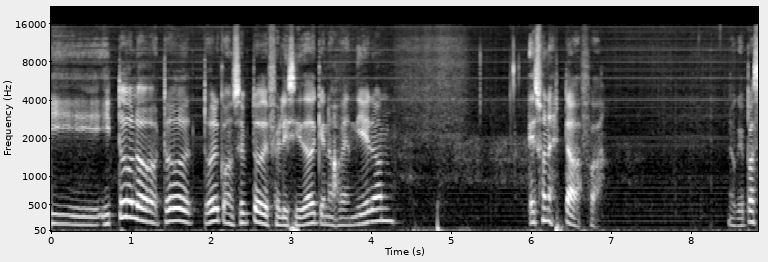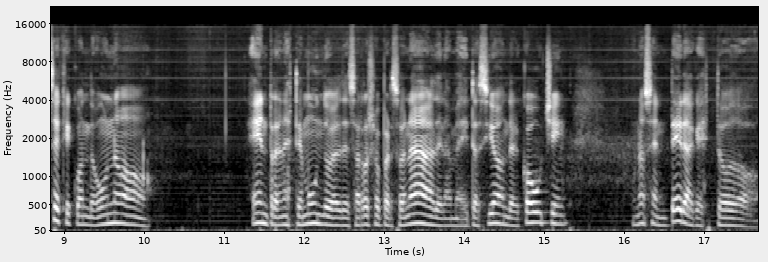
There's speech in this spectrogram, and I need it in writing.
Y, todo, lo, todo, todo el concepto de felicidad que nos vendieron es una estafa. Lo que pasa es que cuando uno entra en este mundo del desarrollo personal, de la meditación, del coaching, uno se entera que es todo,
